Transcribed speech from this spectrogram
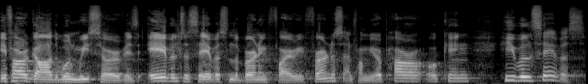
If our God, the one we serve, is able to save us from the burning fiery furnace and from your power, O king, he will save us.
